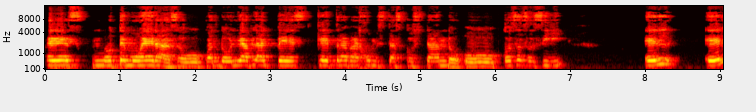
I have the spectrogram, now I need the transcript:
pez, no te mueras, o cuando le habla al pez, qué trabajo me estás costando, o cosas así, él, él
